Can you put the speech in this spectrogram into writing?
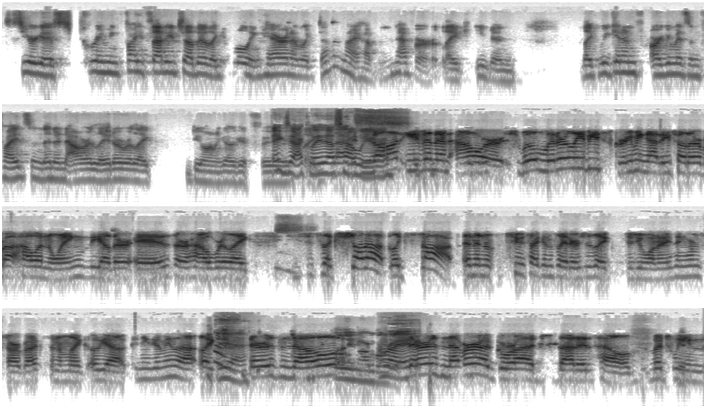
serious screaming fights at each other, like pulling hair, and I'm like Devon and I have never like even like we get in arguments and fights, and then an hour later we're like, do you want to go get food? Exactly, Like, that's how we are. Not even an hour. We'll literally be screaming at each other about how annoying the other is, or how we're like, she's like, shut up, like stop. And then two seconds later, she's like, did you want anything from Starbucks? And I'm like, oh yeah, can you give me that? Like, Yeah. there is no, Totally. Right. there is never a grudge that is held between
